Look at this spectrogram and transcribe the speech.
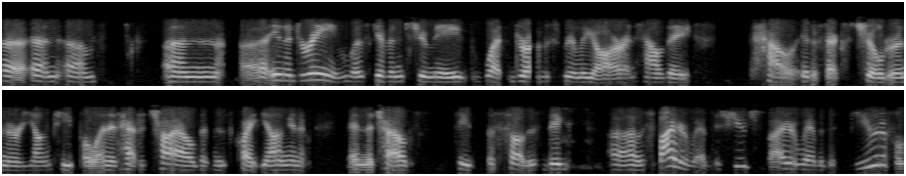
uh, an um, an uh, in a dream was given to me what drugs really are and how they how it affects children or young people and it had a child that was quite young and it, and the child see, saw this big uh spider web this huge spider web with this beautiful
